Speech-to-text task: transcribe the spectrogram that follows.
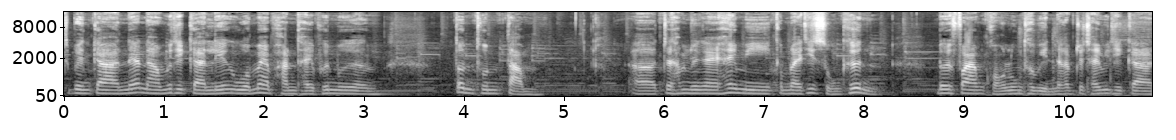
จะเป็นการแนะนำวิธีการเลี้ยงวัวแม่พันธุ์ไทยพื้นเมือง ต้นทุนต่ำเอ่อจะทำยังไงให้มีกำไรที่สูงขึ้น โดยฟาร์มของลุงทวินนะครับ จะใช้วิธีการ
